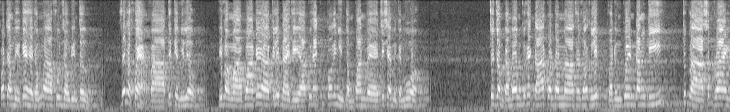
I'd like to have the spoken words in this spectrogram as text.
có trang bị cái hệ thống à, phun dầu điện tử, rất là khỏe và tiết kiệm nhiên liệu. Hy vọng à, qua cái à, clip này thì quý khách cũng có cái nhìn tổng quan về chiếc xe mình cần mua. Trân trọng cảm ơn quý khách đã quan tâm theo dõi clip và đừng quên đăng ký, tức là subscribe,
